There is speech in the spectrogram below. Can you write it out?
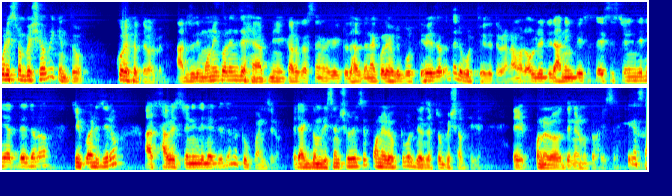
পরিশ্রম বেশি হবে, কিন্তু করে ফেলতে পারবেন। আর যদি মনে করেন যে হ্যাঁ আপনি কারও কাছে একটু ধার দেনা করে হলে ভর্তি হয়ে যাবেন, তাহলে ভর্তি হয়ে যেতে পারেন। আমার অলরেডি রানিং বেস আছে অ্যাসিস্ট্যান্ট ইঞ্জিনিয়ারদের জন্য থ্রি পয়েন্ট জিরো আর অ্যাসিস্ট্যান্ট ইঞ্জিনিয়ারদের জন্য টু পয়েন্ট জিরো এটা একদম রিসেন্ট শুরু হয়েছে, পনেরো অক্টোবর দু হাজার চব্বিশ সাল থেকে। এই পনেরো দিনের মতো হয়েছে, ঠিক আছে?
